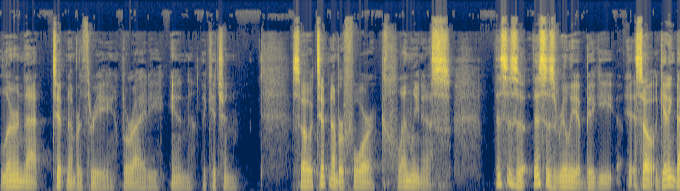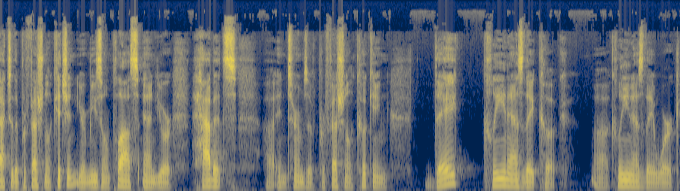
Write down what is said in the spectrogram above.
learn that tip number three variety in the kitchen. So, tip number four cleanliness. This is a this is really a biggie. So, getting back to the professional kitchen, your mise en place, and your habits uh, in terms of professional cooking, they clean as they cook, uh, clean as they work.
